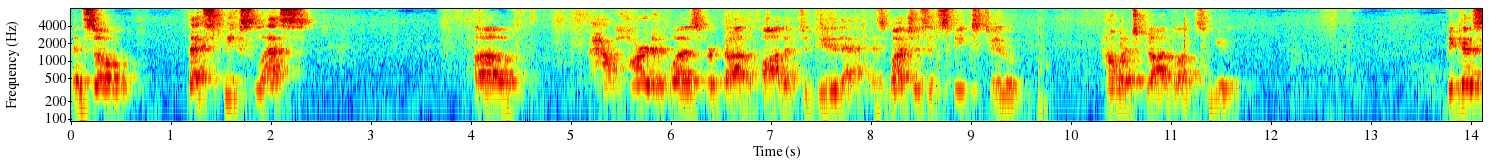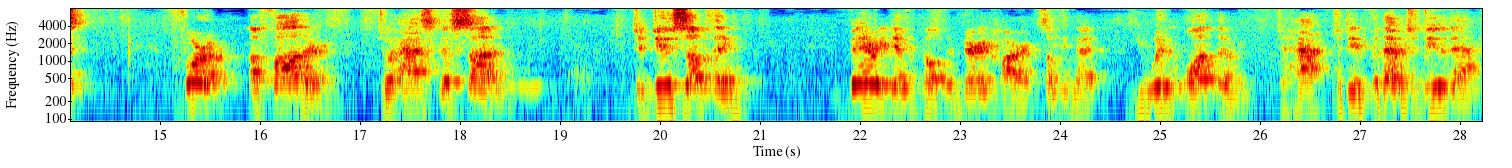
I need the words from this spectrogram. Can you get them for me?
And so that speaks less of how hard it was for God the Father to do that, as much as it speaks to how much God loves you. Because for a father to ask a son to do something very difficult and very hard, something that you wouldn't want them to have to do. For them to do that,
